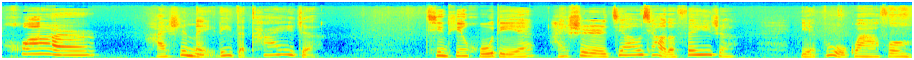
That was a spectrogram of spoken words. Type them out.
花儿还是美丽的开着，蜻蜓蝴蝶还是娇俏的飞着，也不刮风，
